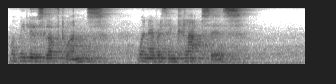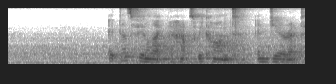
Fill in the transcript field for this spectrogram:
When we lose loved ones, when everything collapses, it does feel like perhaps we can't endure it.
